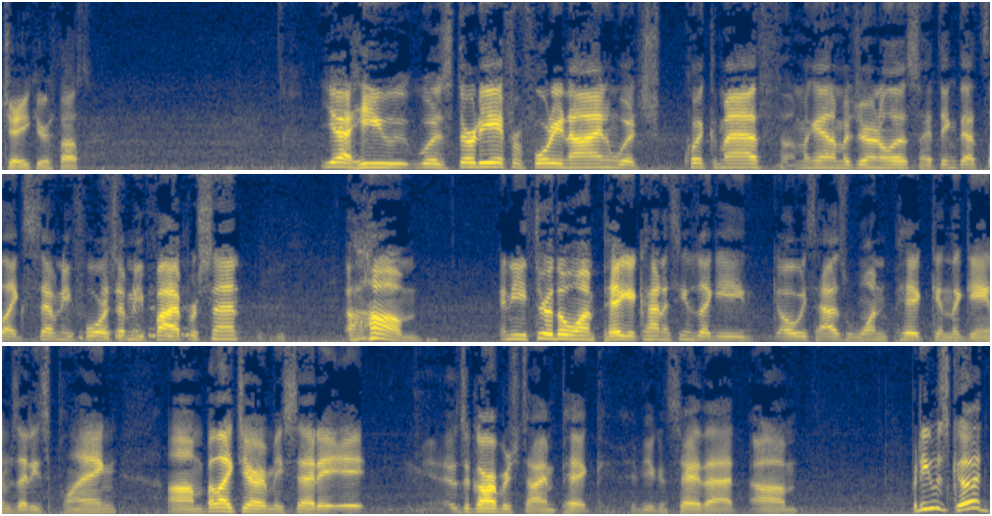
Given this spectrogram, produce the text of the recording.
Jake, your thoughts? Yeah, he was 38 for 49, which quick math. Again, I'm a journalist. I think that's like 74, 75 percent. Um, and he threw the one pick. It kind of seems like he always has one pick in the games that he's playing. Um, but like Jeremy said, it, it, it, was a garbage time pick, if you can say that. Um, but he was good.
